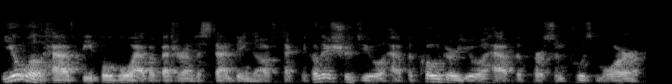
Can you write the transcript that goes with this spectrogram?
you will have people who have a better understanding of technical issues. You will have the coder. You will have the person who's more,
